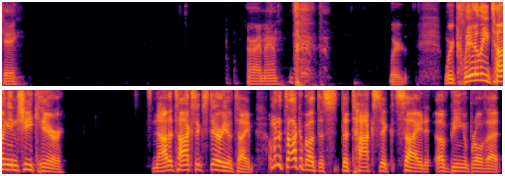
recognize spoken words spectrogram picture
Okay. All right, man. we're we're clearly tongue in cheek here. It's not a toxic stereotype. I'm going to talk about this the toxic side of being a brovet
